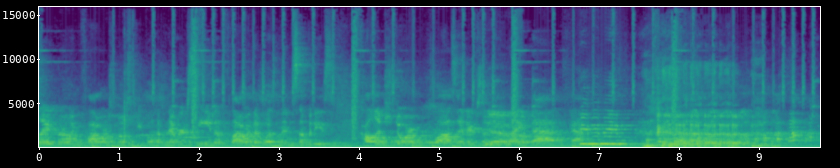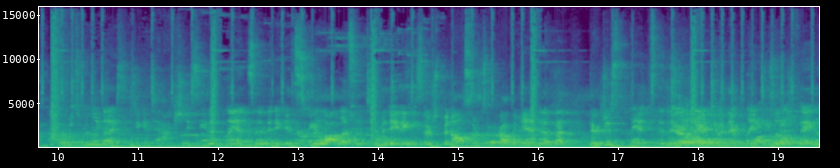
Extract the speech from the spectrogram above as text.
Display growing flowers. Most people have never seen a flower that wasn't in somebody's college dorm closet or something Yeah. like that. Yeah. Beep, beep, beep. What's really nice is you get to actually see the plants and it gets to be a lot less intimidating because there's been all sorts of propaganda, but they're just plants and they're in there doing their planty little thing.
